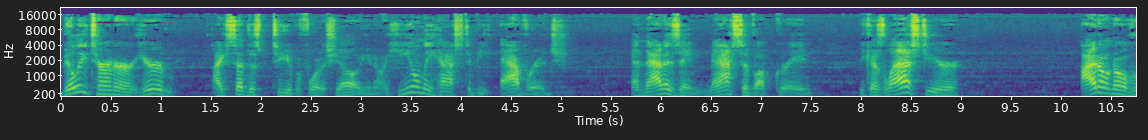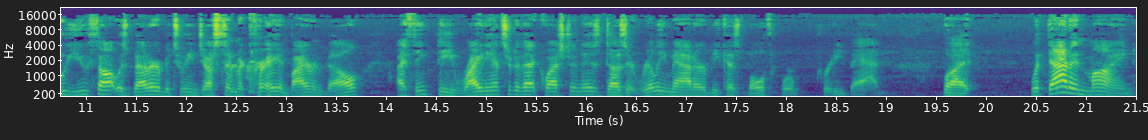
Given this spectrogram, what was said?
Billy Turner here I said this to you before the show. You know, he only has to be average, and that is a massive upgrade because last year, I don't know who you thought was better between Justin McCray and Byron Bell. I think the right answer to that question is does it really matter because both were pretty bad. But with that in mind,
